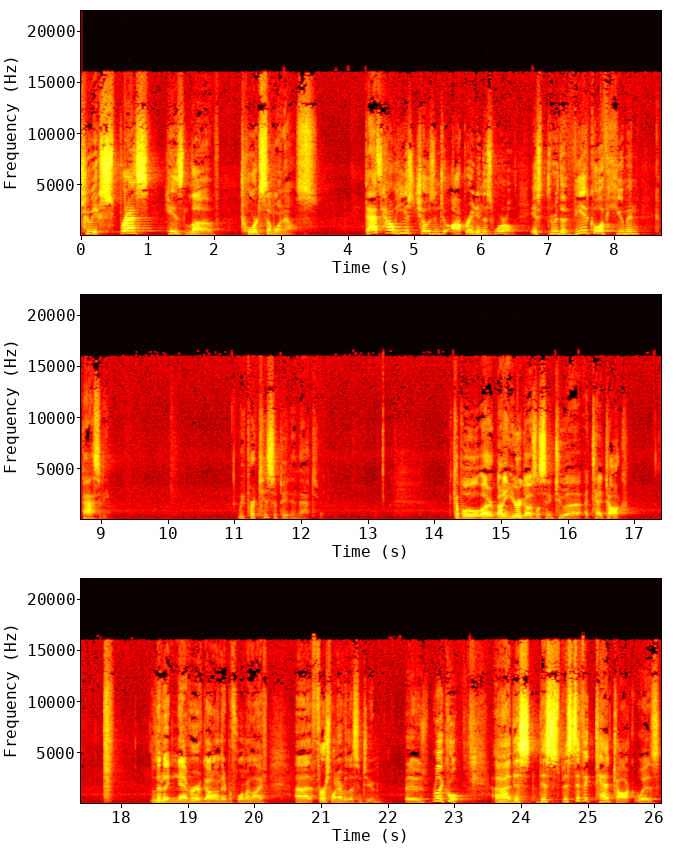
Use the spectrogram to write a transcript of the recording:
to express His love towards someone else. That's how He has chosen to operate in this world, is through the vehicle of human capacity. We participate in that A couple, or about a year ago, I was listening to a, a TED talk. Literally never have got on there before in my life. Uh, the first one I ever listened to, but it was really cool. Uh, this, this specific TED talk was,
